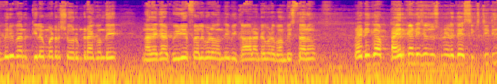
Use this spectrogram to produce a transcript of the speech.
Every one kilometer showroom track ఉంది. నా దగ్గర పీడిఎఫ్ఎల్ కూడా ఉంది. మీకు కావాలంటే కూడా పంపిస్తాను. రైట్ ఇంకా టైర్ కండిషన్ చూసుకున్నట్టయితే సిక్స్టీ టు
